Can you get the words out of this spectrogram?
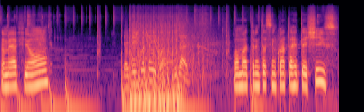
MF1, Deve ter esgoto aí, pô. Cuidado. uma 3050 RTX.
